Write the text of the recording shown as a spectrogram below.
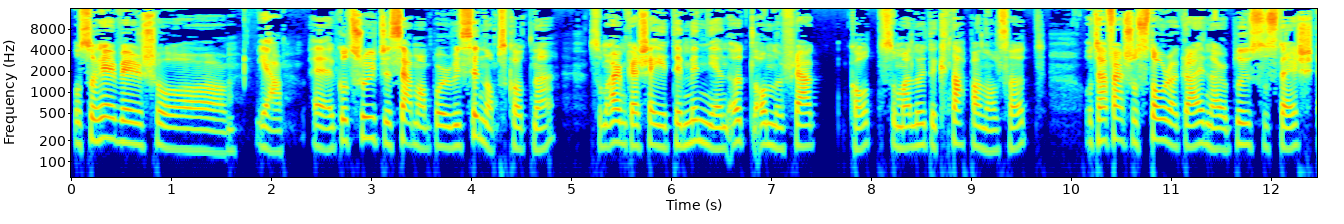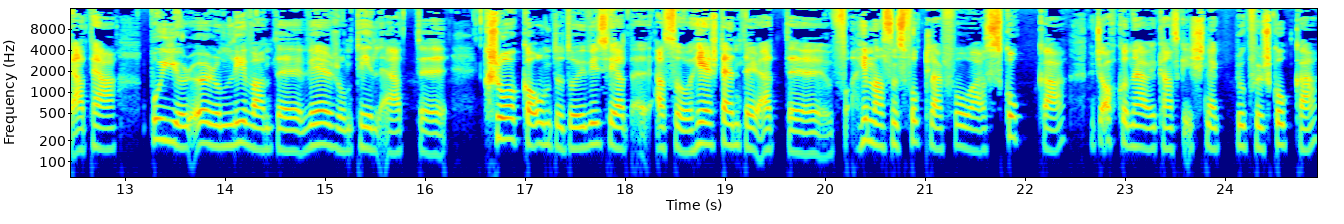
Och så här blir det så ja eh Guds samman på vid sinopskottna som armkar sier till minnen öll ånden fra gott som har lite knappan alls høtt. Och det är fær så stora grejer och blir så störst att jag bojer öron livande veron till att uh, kråka under då. Vi ser att alltså här ständer att uh, himmelsens fåglar får skocka. Jag tror också när vi kanske inte bruk för skocka.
